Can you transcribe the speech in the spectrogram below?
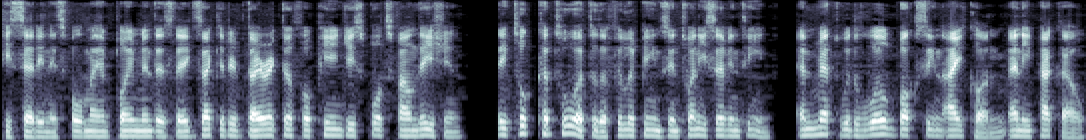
He said in his former employment as the executive director for PNG Sports Foundation, they took Katua to the Philippines in 2017 and met with world boxing icon Manny Pacquiao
